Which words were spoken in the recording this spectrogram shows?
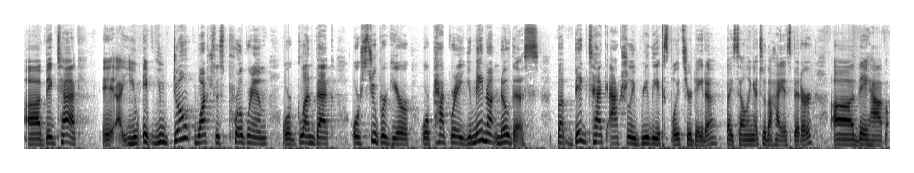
Uh, big tech. eh, you, if you don't watch this program or Glenn Beck or Stu Burguiere or Pat Gray, you may not know this, but big tech actually really exploits your data by selling it to the highest bidder. Uh, they have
